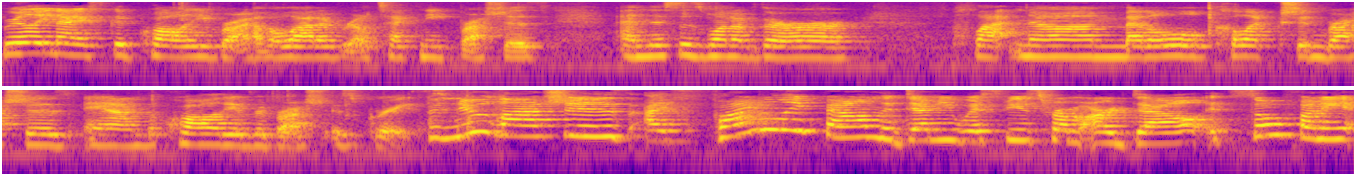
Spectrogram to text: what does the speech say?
Really nice, good quality brush. I have a lot of Real Technique brushes, and this is one of their platinum metal collection brushes and the quality of the brush is great. The new lashes, I finally found the Demi Wispies from Ardell. It's so funny,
